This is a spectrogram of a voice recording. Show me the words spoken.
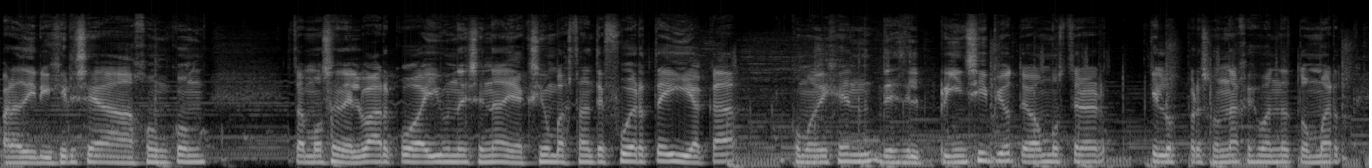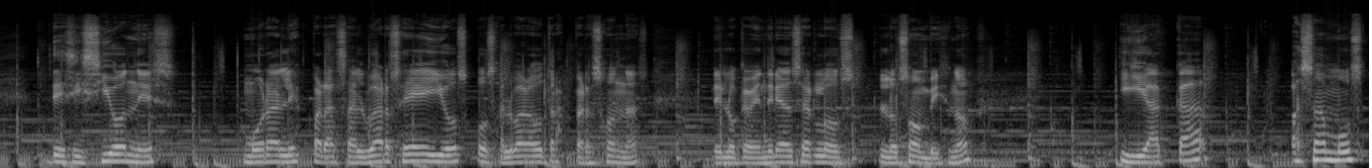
para dirigirse a Hong Kong Estamos en el barco, hay una escena de acción bastante fuerte y acá, como dije desde el principio, te va a mostrar que los personajes van a tomar decisiones morales para salvarse ellos o salvar a otras personas de lo que vendrían a ser los, los zombies, ¿no? Y acá pasamos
